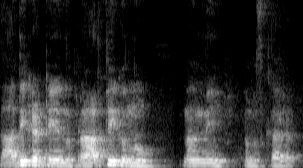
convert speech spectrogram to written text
സാധിക്കട്ടെ എന്ന് പ്രാർത്ഥിക്കുന്നു. നന്ദി നമസ്കാരം.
